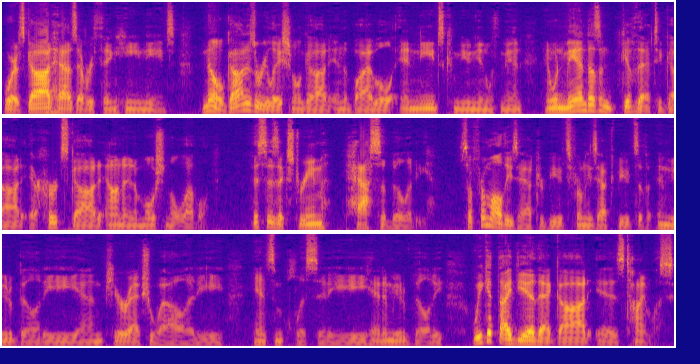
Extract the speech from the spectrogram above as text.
whereas God has everything he needs. No, God is a relational God in the Bible and needs communion with man. And when man doesn't give that to God, it hurts God on an emotional level. This is extreme passibility. So from all these attributes, from these attributes of immutability and pure actuality and simplicity and immutability, we get the idea that God is timeless.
